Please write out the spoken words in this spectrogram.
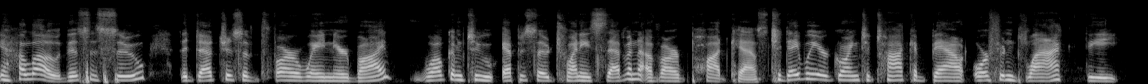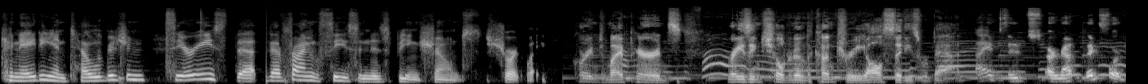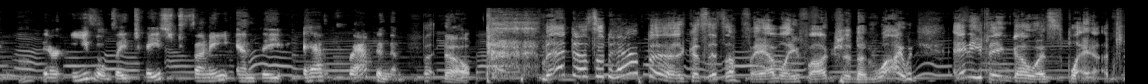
Hello, this is Sue, the Duchess of Far Away Nearby. Welcome to episode 27 of our podcast. Today we are going to talk about Orphan Black, the Canadian television series that their final season is being shown shortly. According to my parents, raising children in the country, all cities were bad. Diet foods are not good for you. They're evil. They taste funny and they have crap in them. But no, that doesn't happen because it's a family function. And why would anything go as planned?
